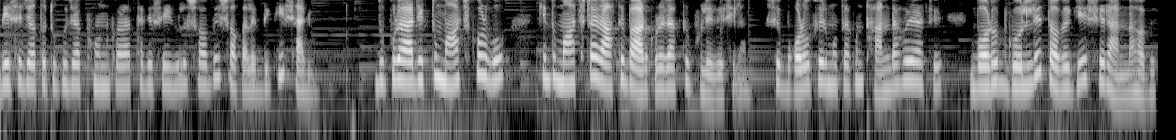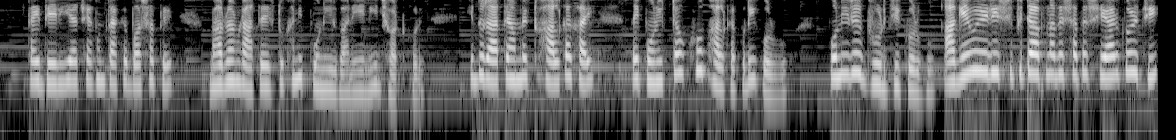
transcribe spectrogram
দেশে যতটুকু যা ফোন করার থাকে সেইগুলো সবই সকালের দিকেই সারি। দুপুরে আজ একটু মাছ করব, কিন্তু মাছটা রাতে বার করে রাখতে ভুলে গেছিলাম। সে বরফের মতো এখন ঠান্ডা হয়ে আছে। বরফ গললে তবে গিয়ে সে রান্না হবে। তাই দেরি আছে এখন তাকে বসাতে। ভাবলাম রাতে একটুখানি পনির বানিয়ে নিই ঝট করে। কিন্তু রাতে আমরা একটু হালকা খাই, তাই পনিরটাও খুব হালকা করেই করব। পনিরের ভুর্জি করব। আগেও এই রেসিপিটা আপনাদের সাথে শেয়ার করেছি,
